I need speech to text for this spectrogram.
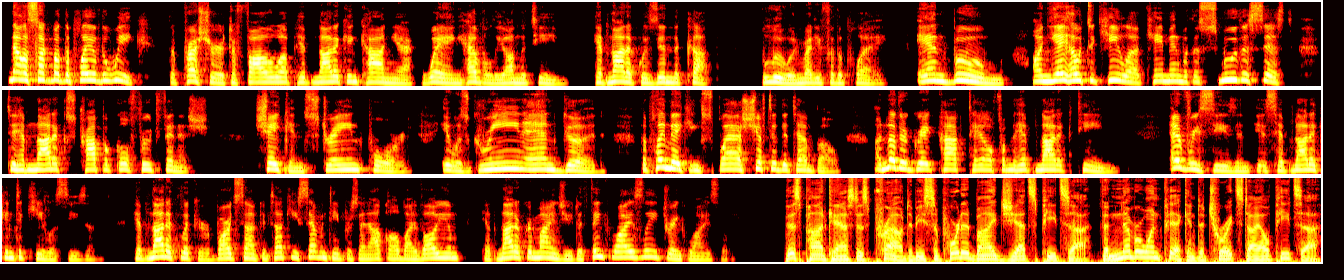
Now let's talk about the play of the week. The pressure to follow up Hypnotic and Cognac weighing heavily on the team. Hypnotic was in the cup, blue and ready for the play. And boom, Añejo Tequila came in with a smooth assist to Hypnotic's tropical fruit finish. Shaken, strained, poured. It was green and good. The playmaking splash shifted the tempo. Another great cocktail from the Hypnotic team. Every season is Hypnotic and Tequila season. Hypnotic Liquor, Bardstown, Kentucky, 17% alcohol by volume. Hypnotic reminds you to think wisely, drink wisely. This podcast is proud to be supported by Jets Pizza, the number one pick in Detroit style pizza.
